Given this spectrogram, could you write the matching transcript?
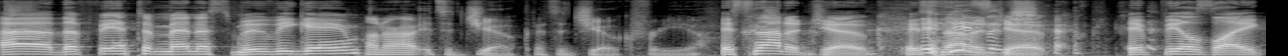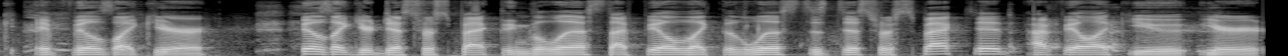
Uh, the Phantom Menace movie game. No, it's a joke. That's a joke for you. It's not a joke. It's It not a a joke. joke. It feels like it feels like you're feels like you're disrespecting the list. I feel like the list is disrespected. I feel like you you're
